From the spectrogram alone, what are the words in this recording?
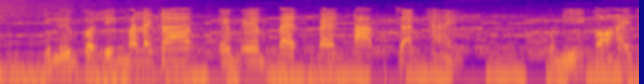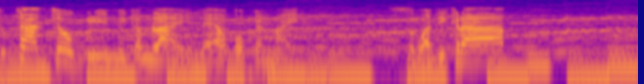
ๆ อย่าลืมกดลิงก์มาเลยครับ MM88 Up จัดให้ วันนี้ขอให้ทุกท่านโชคดีมีกำไรแล้วพบกันใหม่ สวัสดีครับ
